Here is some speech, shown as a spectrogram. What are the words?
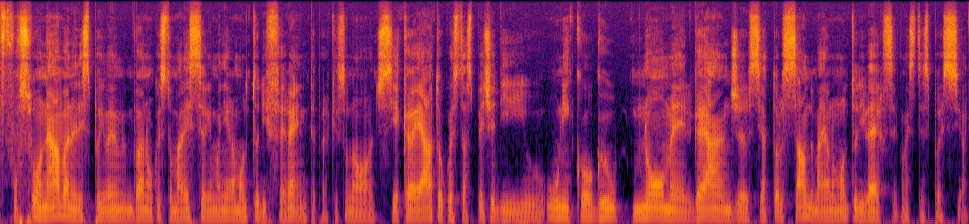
fu- suonavano ed esprimevano questo malessere in maniera molto differente, perché sono- si è creato questa specie di unico gruppo, nome, il grunge, il Seattle Sound, ma erano molto diverse queste espressioni.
